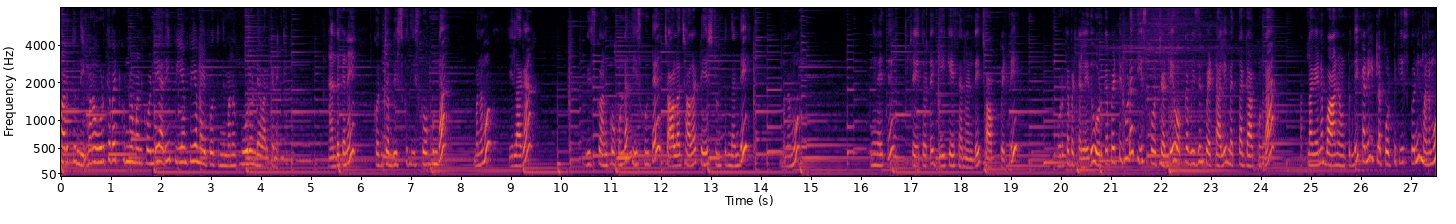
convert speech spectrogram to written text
పడుతుంది. మనం ఉడకబెట్టుకున్నాం అనుకోండి అది పిఎం పిఎం అయిపోతుంది మనం కూర వండే వరకనే. అందుకనే కొంచెం రిస్క్ తీసుకోకుండా మనము ఇలాగా రిస్క్ అనుకోకుండా తీసుకుంటే చాలా చాలా టేస్ట్ ఉంటుందండి. మనము నేనైతే చేతితోటే గీకేసానండి చాప్ పెట్టి. ఉడకబెట్టలేదు. ఉడకబెట్టి కూడా తీసుకోవచ్చండి. ఒక్క విజిల్ పెట్టాలి మెత్తగా కాకుండా. అట్లాగైనా బాగానే ఉంటుంది. కానీ ఇట్లా పొట్టి తీసుకొని మనము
